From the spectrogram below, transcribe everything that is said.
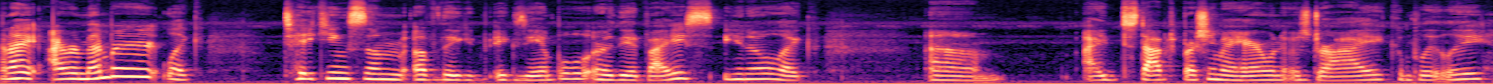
And I I remember like taking some of the example or the advice, you know, like um I stopped brushing my hair when it was dry completely,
